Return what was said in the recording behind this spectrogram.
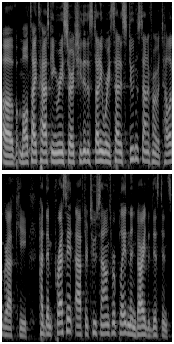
of multitasking research. He did a study where he sat his students down in front of a telegraph key, had them press it after two sounds were played, and then varied the distance.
